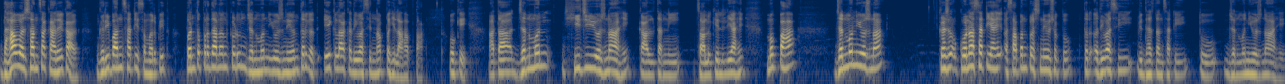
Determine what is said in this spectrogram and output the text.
दहा वर्षांचा कार्यकाळ गरिबांसाठी समर्पित पंतप्रधानांकडून जनमन योजनेअंतर्गत एक लाख आदिवासींना पहिला हप्ता. ओके. आता जनमन ही जी योजना आहे काल त्यांनी चालू केलेली आहे. मग पहा जनमन योजना कश कोणासाठी आहे असा पण प्रश्न येऊ शकतो. तर आदिवासी विद्यार्थ्यांसाठी तो जनमन योजना आहे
